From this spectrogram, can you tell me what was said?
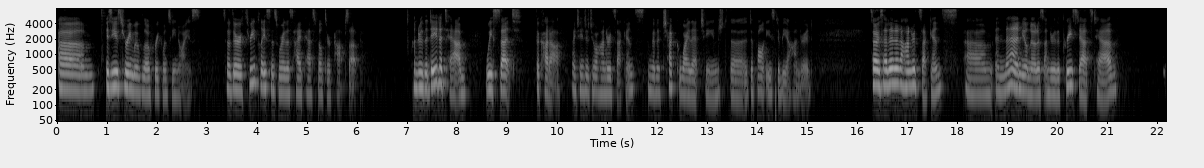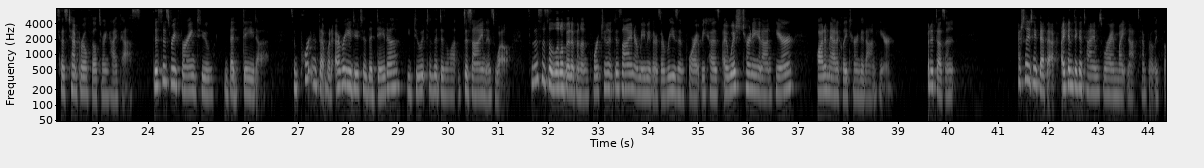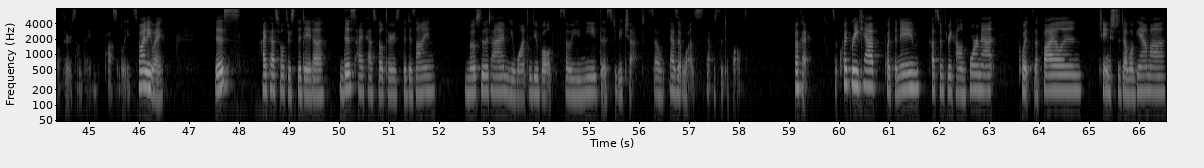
um, is used to remove low frequency noise. So there are three places where this high pass filter pops up. Under the data tab, we set the cutoff. I change it to 100 seconds. I'm going to check why that changed. The default used to be 100. So I set it at 100 seconds, um, and then you'll notice under the prestats tab, it says temporal filtering high pass. This is referring to the data. It's important that whatever you do to the data, you do it to the de design as well. So this is a little bit of an unfortunate design, or maybe there's a reason for it, because I wish turning it on here automatically turned it on here but it doesn't. Actually, I take that back. I can think of times where I might not temporally filter something, possibly. So anyway, this high pass filters the data. This high pass filters the design. Most of the time, you want to do both, so you need this to be checked. So as it was, that was the default. Okay, So quick recap, put the name, custom three column format, put the file in, changed to double gamma,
